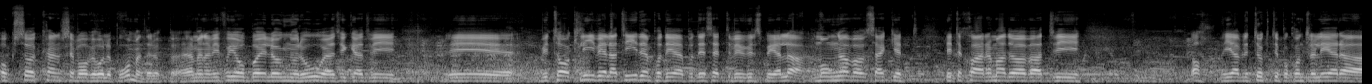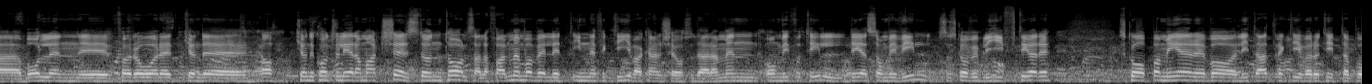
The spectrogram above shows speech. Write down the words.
också kanske vad vi håller på med där uppe. Jag menar, vi får jobba i lugn och ro. Jag tycker att vi, vi, vi tar kliv hela tiden på det, på det sättet vi vill spela. Många var säkert lite charmade över att vi ja, var jävligt duktiga på att kontrollera bollen förra året. Kunde, ja, kunde kontrollera matcher stundtals i alla fall, men var väldigt ineffektiva kanske och sådär. Men om vi får till det som vi vill så ska vi bli giftigare skapa mer, vara lite attraktivare att titta på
